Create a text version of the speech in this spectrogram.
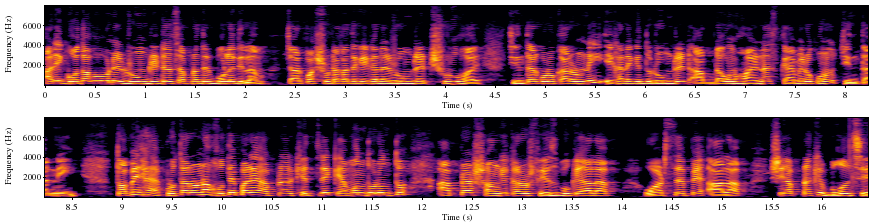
আর এই গদা ভবনের রুম ডিটেলস আপনাদের বলে দিলাম। চার পাঁচশো টাকা থেকে এখানে রুম রেট শুরু হয়। চিন্তার কোনো কারণ নেই। এখানে কিন্তু রুম রেট আপ ডাউন হয় না। স্ক্যামেরও কোনো চিন্তা নেই। তবে হ্যাঁ প্রতারণা হতে পারে আপনার ক্ষেত্রে। কেমন ধরুন তো, আপনার সঙ্গে কারোর ফেসবুকে আলাপ হোয়াটসঅ্যাপে আলাপ, সে আপনাকে বলছে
